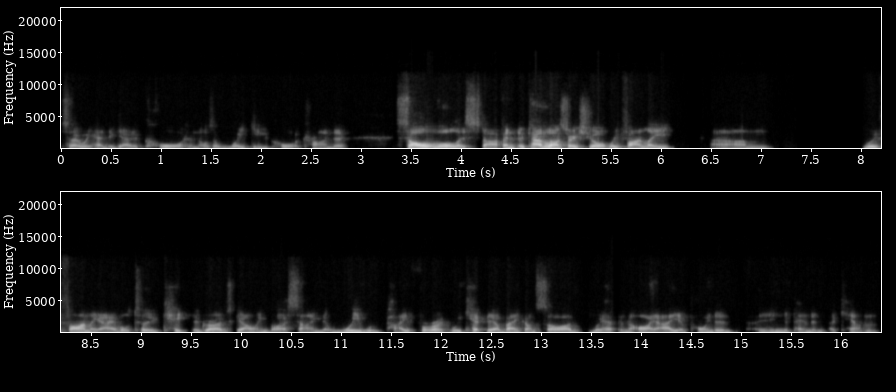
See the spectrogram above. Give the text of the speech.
So we had to go to court, and there was a week in court trying to solve all this stuff. And to cut a long story short, we finally um, we're finally able to keep the groves going by saying that we would pay for it. We kept our bank on side. We had an IA appointed, an independent accountant,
